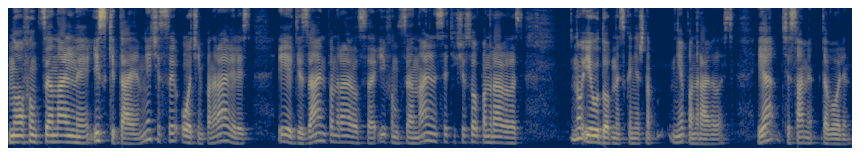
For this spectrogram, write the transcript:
многофункциональные из Китая. Мне часы очень понравились. И дизайн понравился, и функциональность этих часов понравилась. Ну и удобность, конечно, мне понравилась. Я часами доволен.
